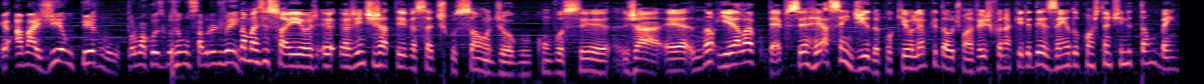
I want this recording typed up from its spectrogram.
É, A magia é um termo para uma coisa que você não sabe de onde vem. Não, mas isso aí, eu- eu- a gente já teve essa discussão, Diogo, com você já. É, não, e ela deve ser reacendida, porque eu lembro que da última vez foi naquele desenho do Constantine também.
